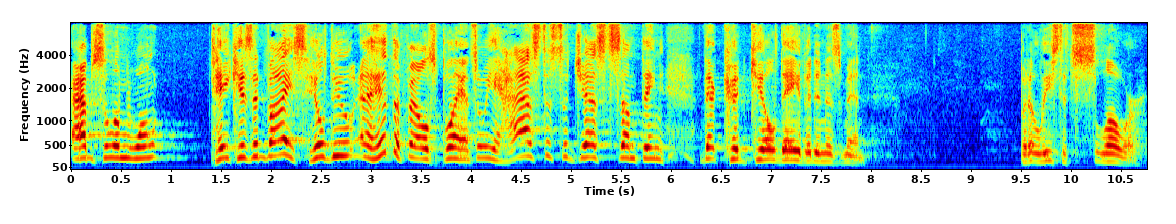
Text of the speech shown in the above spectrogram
Absalom won't take his advice. He'll do Ahithophel's plan. So he has to suggest something that could kill David and his men. But at least it's slower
